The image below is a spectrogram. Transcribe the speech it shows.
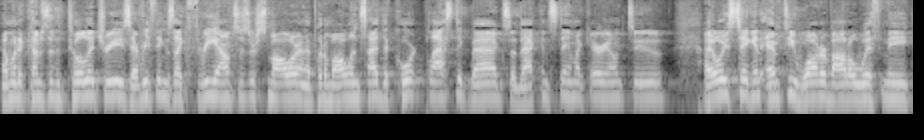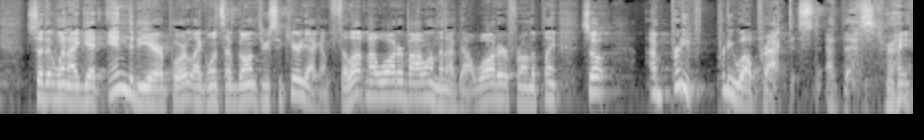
And when it comes to the toiletries, everything's like three ounces or smaller, and I put them all inside the quart plastic bag so that can stay in my carry on too. I always take an empty water bottle with me so that when I get into the airport, like once I've gone through security, I can fill up my water bottle and then I've got water for on the plane. So I'm pretty, pretty well practiced at this, right?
